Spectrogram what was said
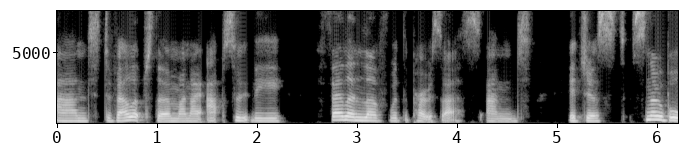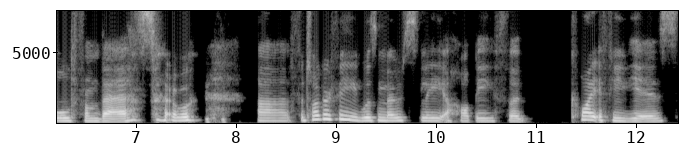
and developed them. And I absolutely fell in love with the process and it just snowballed from there. So, uh, photography was mostly a hobby for quite a few years.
